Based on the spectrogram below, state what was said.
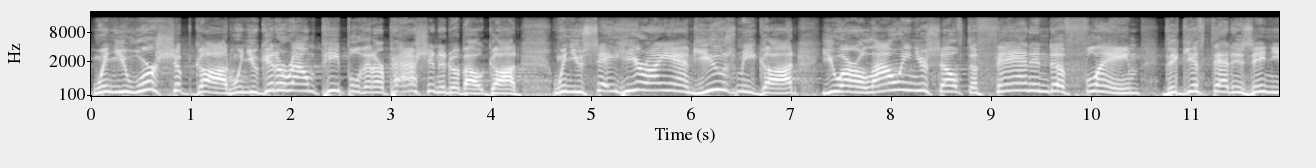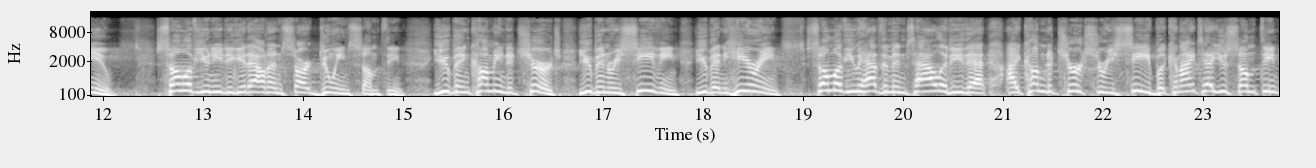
when you worship God, when you get around people that are passionate about God, when you say, Here I am, use me, God, you are allowing yourself to fan into flame the gift that is in you. Some of you need to get out and start doing something. You've been coming to church, you've been receiving, you've been hearing. Some of you have the mentality that I come to church to receive, but can I tell you something?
